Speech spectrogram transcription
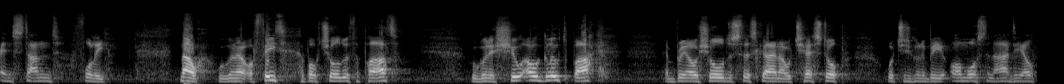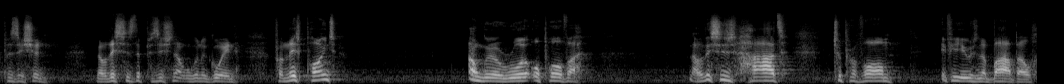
and stand fully. Now, we're going to have our feet about shoulder width apart. We're going to shoot our glutes back and bring our shoulders to the sky and our chest up, which is going to be almost an RDL position. Now, this is the position that we're going to go in. From this point, I'm going to roll it up over. Now this is hard to perform if you're using a barbell,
